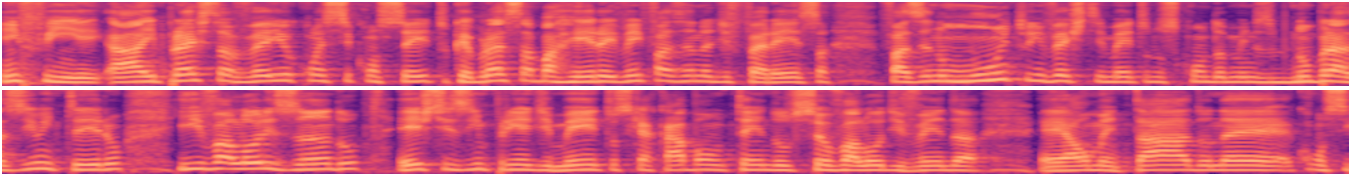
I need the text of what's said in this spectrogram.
Enfim, a Empresta veio com esse conceito, quebrou essa barreira e vem fazendo a diferença, fazendo muito investimento nos condomínios no Brasil inteiro e valorizando estes empreendimentos que acabam tendo o seu valor de venda é, aumentado, né? Conseguindo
